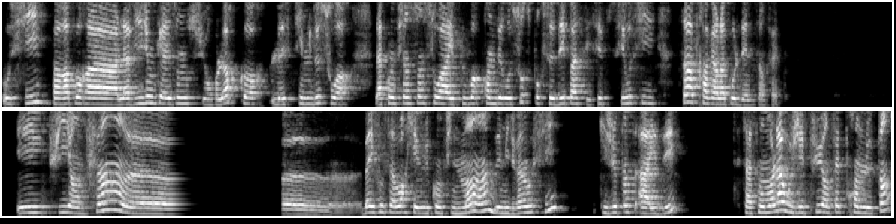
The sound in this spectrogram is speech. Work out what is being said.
aussi par rapport à la vision qu'elles ont sur leur corps, l'estime de soi, la confiance en soi et pouvoir prendre des ressources pour se dépasser. C'est aussi ça à travers la pole dance en fait. Et puis enfin, euh, euh, bah, il faut savoir qu'il y a eu le confinement hein, 2020 aussi, qui je pense a aidé. C'est à ce moment-là où j'ai pu en fait prendre le temps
